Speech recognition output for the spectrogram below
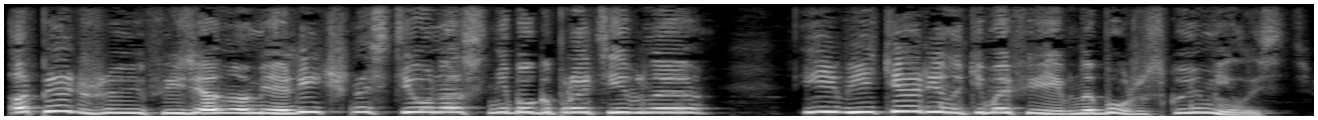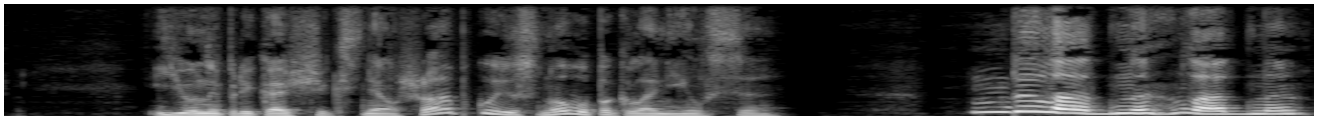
Опять же, физиономия личности у нас небогопротивная. Явите, Арина Тимофеевна, божескую милость. Юный приказчик снял шапку и снова поклонился. — Да ладно, ладно,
